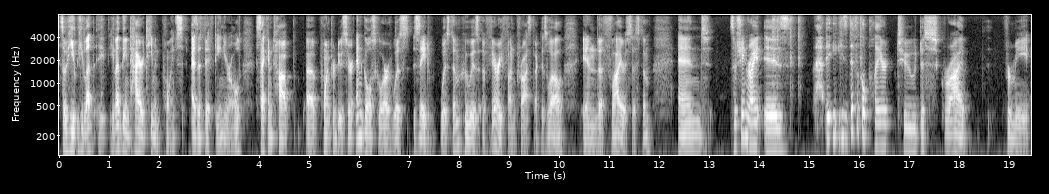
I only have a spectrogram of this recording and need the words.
So he, he led he led the entire team in points as a 15 year old. Second top uh, point producer and goal scorer was Zayde Wisdom, who is a very fun prospect as well in the Flyer system. And so Shane Wright is he's a difficult player to describe for me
